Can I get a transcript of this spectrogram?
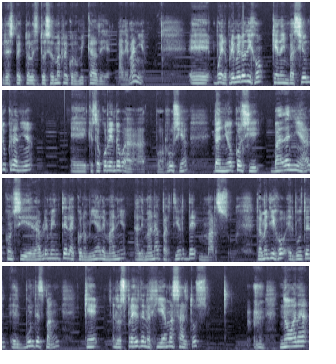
respecto a la situación macroeconómica de Alemania. Eh, bueno, primero dijo que la invasión de Ucrania eh, que está ocurriendo por Rusia dañó va a dañar considerablemente la economía alemana a partir de marzo. También dijo el, el Bundesbank que los precios de energía más altos no van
